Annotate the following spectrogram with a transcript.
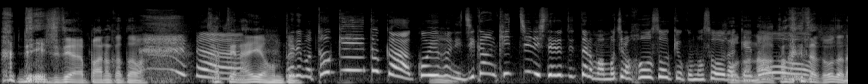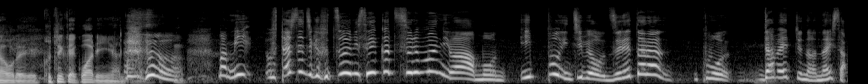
デイズでやっぱあの方は。勝てないよ本当に。まあでも時計とかこういうふうに時間きっちりしてるって言ったら、まあもちろん放送局もそうだけど。そうだな。そうだな俺。口にかい壊れんやんうん。まあ、み私たちが普通に生活する分にはもう1分1秒ずれたらもうダメっていうのはないさ。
